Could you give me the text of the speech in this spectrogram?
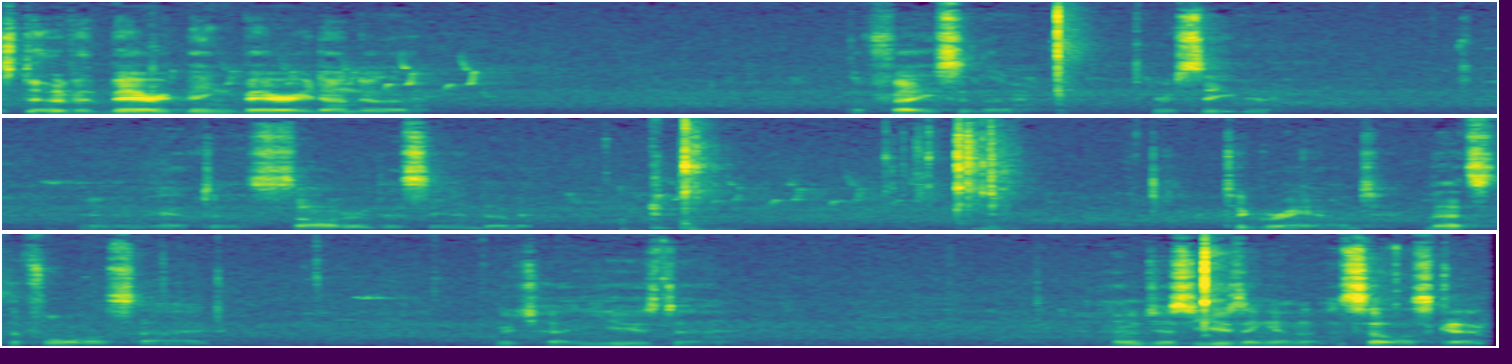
Instead of it buried, being buried under the, the face of the receiver. And then we have to solder this end of it to ground. That's the foil side, which I used a I'm just using an oscilloscope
